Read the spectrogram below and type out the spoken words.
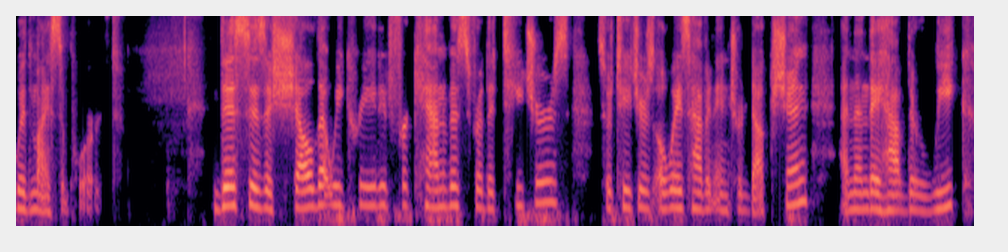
with my support. This is a shell that we created for Canvas for the teachers. So teachers always have an introduction and then they have their week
